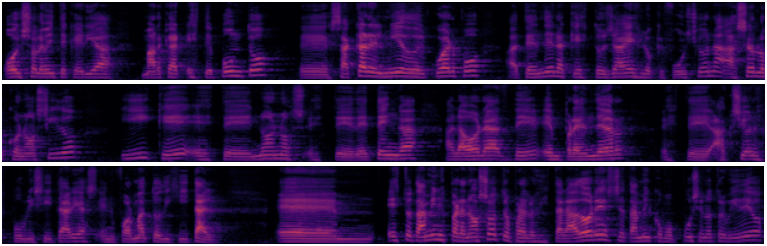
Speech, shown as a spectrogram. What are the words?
Hoy solamente quería marcar este punto, eh, sacar el miedo del cuerpo, atender a que esto ya es lo que funciona, hacerlo conocido y que este, no nos este, detenga a la hora de emprender este, acciones publicitarias en formato digital. Eh, esto también es para nosotros, para los instaladores, ya también como puse en otro video,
